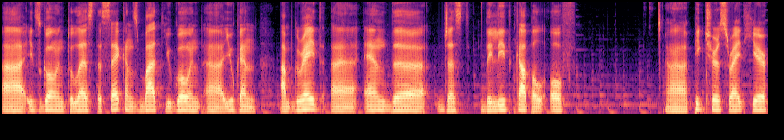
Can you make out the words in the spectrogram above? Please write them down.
uh, it's going to last a seconds but you go and uh, you can upgrade and just delete couple of pictures right here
